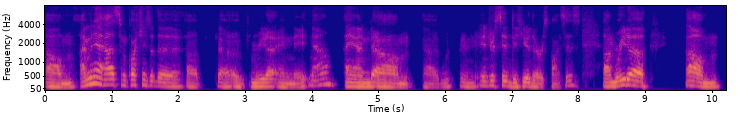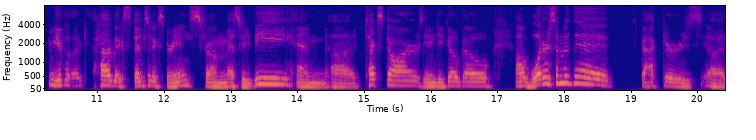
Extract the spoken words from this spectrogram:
Um, I'm going to ask some questions of the uh, uh, of Marita and Nate now, and um, uh, interested to hear their responses. Uh, Marita, um, you have extensive experience from SVB and uh, TechStars, Indiegogo. Uh, what are some of the factors uh,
